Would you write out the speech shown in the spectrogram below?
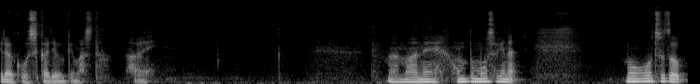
えらくお叱りを受けました。はい。まあまあねほんと申し訳ない。もうちょっと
